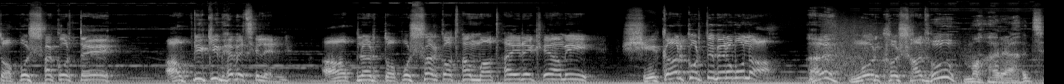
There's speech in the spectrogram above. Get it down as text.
তপস্যা করতে? আপনি কি ভেবেছিলেন? আপনার তপস্যার কথা মাথায় রেখে আমি স্বীকার করতে বেরোবো না? হ্যাঁ মূর্খ সাধু? মহারাজ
